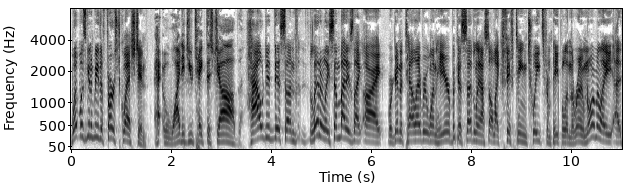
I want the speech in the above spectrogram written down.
what was going to be the first question? Why did you take this job? How did this un- literally somebody's like, "All right, we're going to tell everyone here because suddenly I saw like 15 tweets from people in the room. Normally, uh,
